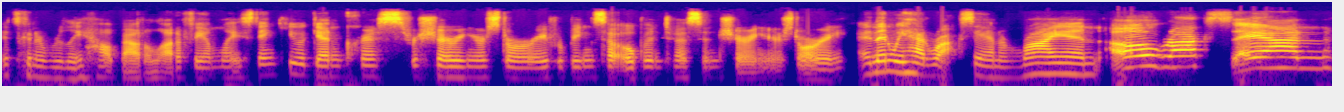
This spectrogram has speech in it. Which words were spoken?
It's going to really help out a lot of families. Thank you again, Chris, for sharing your story, for being so open to us and sharing your story. And then we had Roxanne and Ryan. Oh, Roxanne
